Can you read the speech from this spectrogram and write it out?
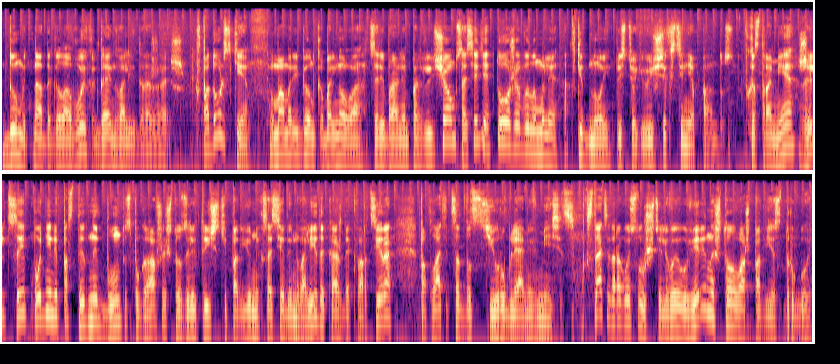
«Думать надо головой, когда инвалид рожаешь». В Подольске у мамы ребенка больного церебральным параличом соседи тоже выломали откидной, пристегивающийся к стене пандус. В Костроме жильцы подняли постыдный бунт, испугавшись, что за электрический подъемник соседа-инвалида каждая квартира поплатится 20 рублями в месяц. Кстати, дорогой слушатель, вы уверены, что ваш подъезд другой?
